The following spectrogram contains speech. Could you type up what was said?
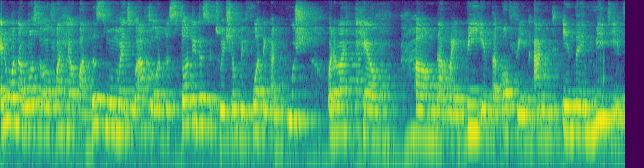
Anyone that wants to offer help at this moment will have to understudy the situation before they can push whatever help um, that might be in the offing. And in the immediate,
